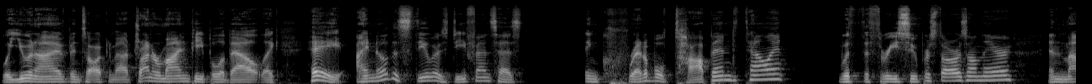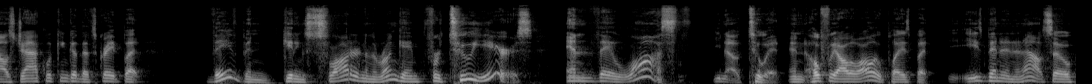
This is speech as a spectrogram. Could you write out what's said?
what you and I have been talking about, trying to remind people about like, hey, I know the Steelers defense has incredible top end talent with the three superstars on there and Myles Jack looking good. That's great. But they've been getting slaughtered in the run game for two years and they lost, you know, to it. And hopefully Alualu plays, but he's been in and out. So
